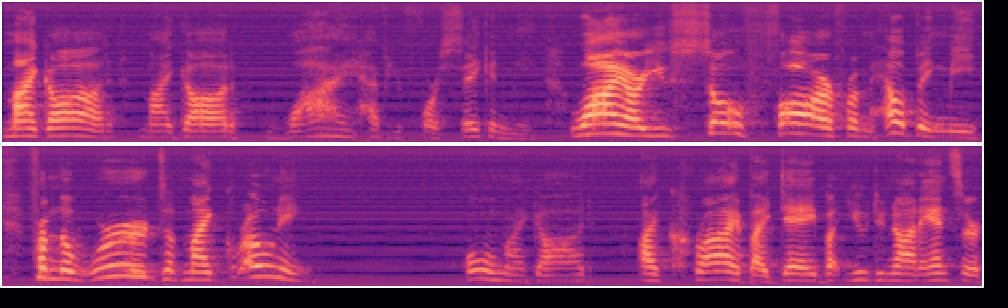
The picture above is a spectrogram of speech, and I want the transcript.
My God, my God, why have you forsaken me? Why are you so far from helping me, from the words of my groaning? Oh, my God, I cry by day, but you do not answer,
